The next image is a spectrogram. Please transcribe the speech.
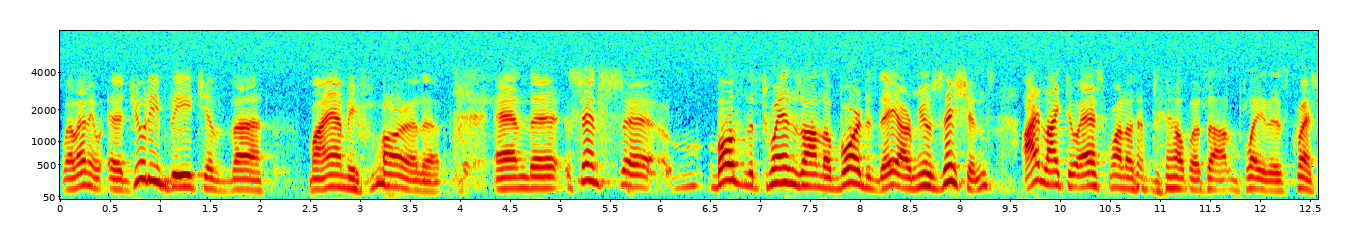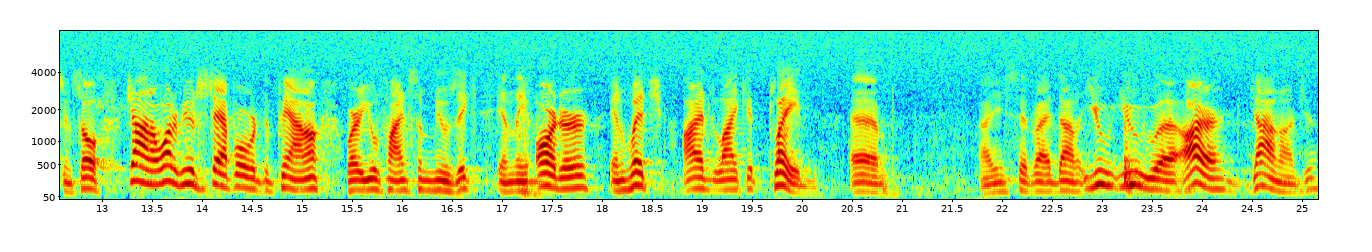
Well, anyway, uh, Judy Beach of uh, Miami, Florida. And uh, since uh, both the twins on the board today are musicians, I'd like to ask one of them to help us out and play this question. So, John, I wonder if you'd step over to the piano where you'll find some music in the order in which I'd like it played. Um, uh, you sit right down. You you uh, are John, aren't you?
